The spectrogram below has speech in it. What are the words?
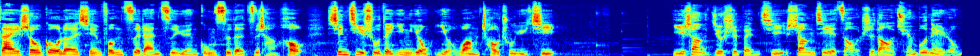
在收购了先锋自然资源公司的资产后，新技术的应用有望超出预期。以上就是本期《商界早知道》全部内容，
